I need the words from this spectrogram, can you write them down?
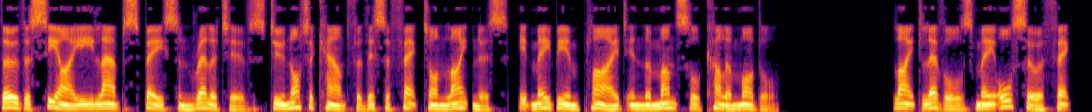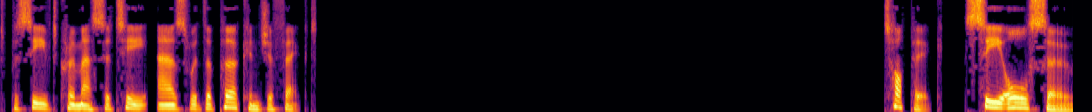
Though the CIE lab space and relatives do not account for this effect on lightness, it may be implied in the Munsell color model. Light levels may also affect perceived chromaticity, as with the Purkinje effect. See also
